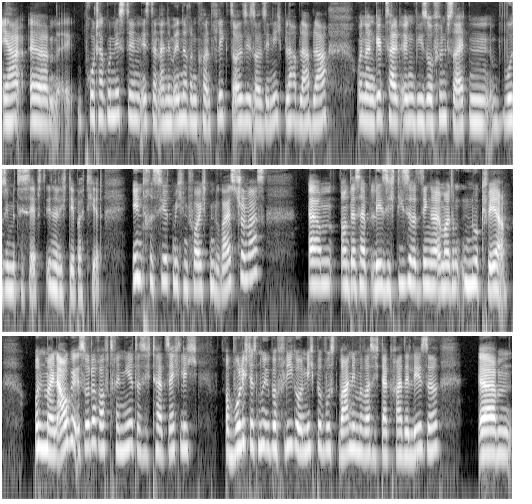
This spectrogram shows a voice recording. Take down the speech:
Ja, ähm, Protagonistin ist in einem inneren Konflikt, soll sie, soll sie nicht, bla bla bla. Und dann gibt es halt irgendwie so fünf Seiten, wo sie mit sich selbst innerlich debattiert. Interessiert mich in Feuchten, du weißt schon was. Ähm, und deshalb lese ich diese Dinger immer nur quer. Und mein Auge ist so darauf trainiert, dass ich tatsächlich, obwohl ich das nur überfliege und nicht bewusst wahrnehme, was ich da gerade lese, ähm,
